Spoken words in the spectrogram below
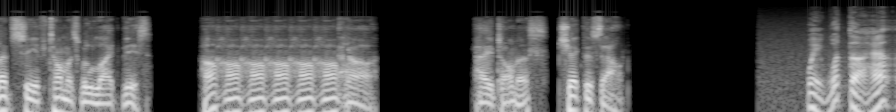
Let's see if Thomas will like this. Ha ha ha ha ha ha ha. Hey Thomas, check this out. Wait, what the hell?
